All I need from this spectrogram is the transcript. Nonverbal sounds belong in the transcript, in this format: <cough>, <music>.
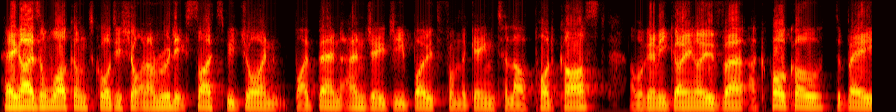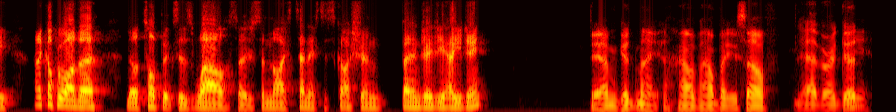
Hey guys, and welcome to Quality Shot. And I'm really excited to be joined by Ben and JG, both from the Game to Love podcast. And we're going to be going over Acapulco, Dubai, and a couple of other little topics as well. So just a nice tennis discussion. Ben and JG, how you doing? Yeah, I'm good, mate. How how about yourself? Yeah, very good. Yeah.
